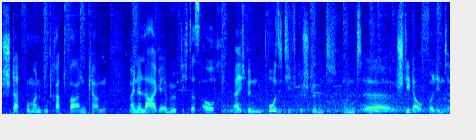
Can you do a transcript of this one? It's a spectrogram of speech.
Stadt, wo man gut Radfahren kann. Meine Lage ermöglicht das auch. Ja, ich bin positiv gestimmt und äh, stehe da auch voll hinter.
